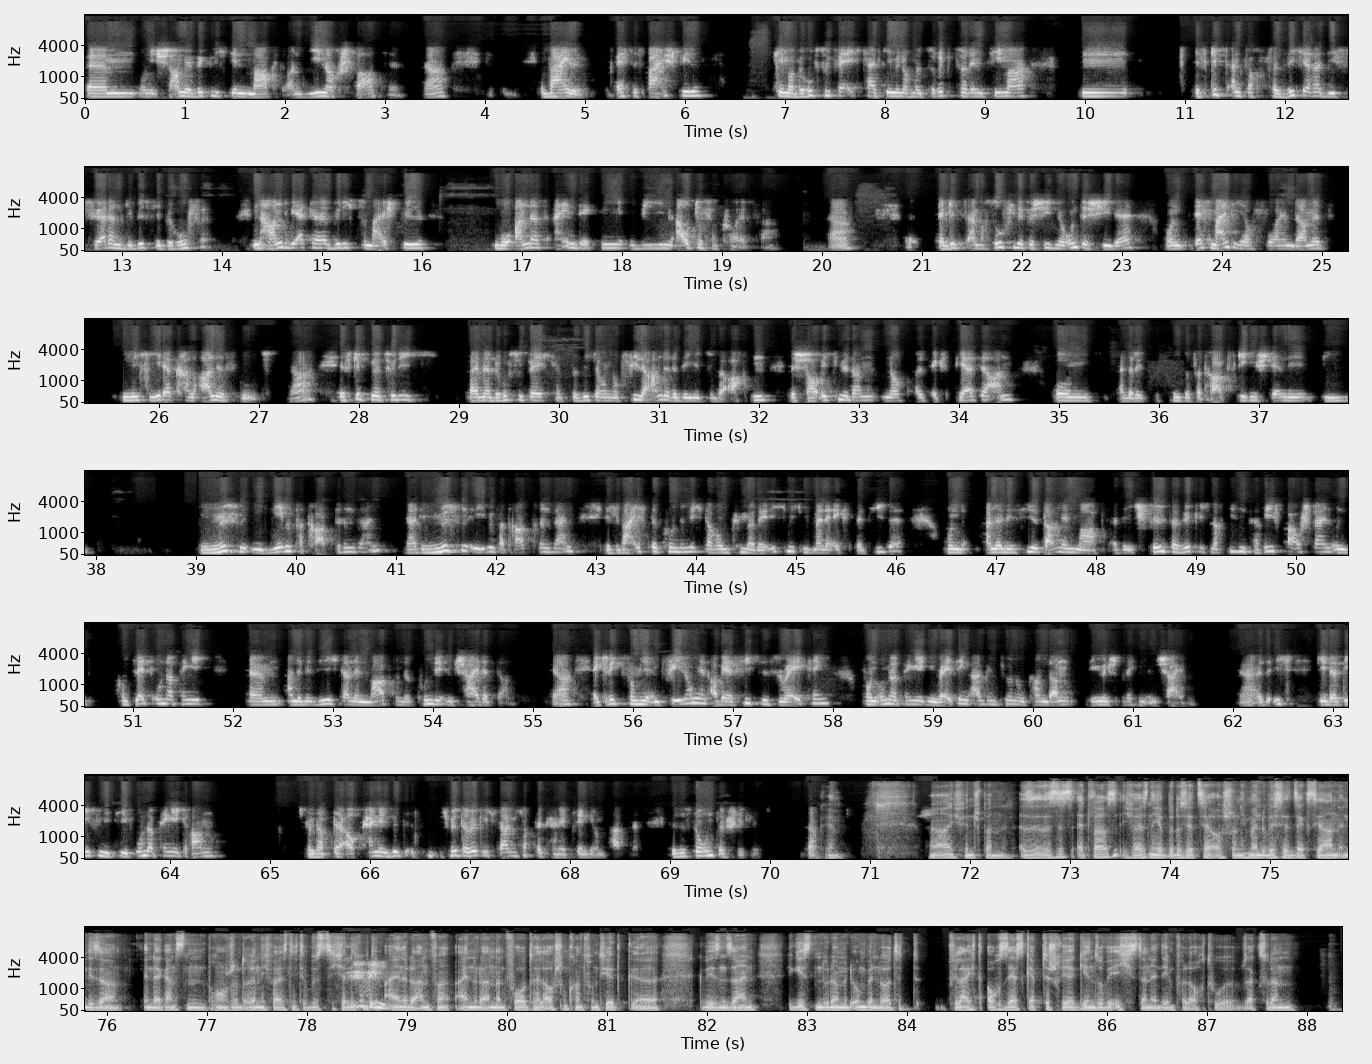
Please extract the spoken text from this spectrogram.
ähm, und ich schaue mir wirklich den Markt an, je nach Sparte. Ja? Weil bestes Beispiel, Thema Berufsunfähigkeit, gehen wir nochmal zurück zu dem Thema. Hm, es gibt einfach Versicherer, die fördern gewisse Berufe. Ein Handwerker würde ich zum Beispiel woanders eindecken wie ein Autoverkäufer. Ja, da gibt es einfach so viele verschiedene Unterschiede. Und das meinte ich auch vorhin damit, nicht jeder kann alles gut. Ja, es gibt natürlich bei einer Berufsunfähigkeitsversicherung noch viele andere Dinge zu beachten. Das schaue ich mir dann noch als Experte an. Und also das sind so Vertragsgegenstände, die müssen in jedem Vertrag drin sein. Ja, die müssen in jedem Vertrag drin sein. Das weiß der Kunde nicht, darum kümmere ich mich mit meiner Expertise und analysiere dann den Markt. Also ich filter wirklich nach diesen Tarifbausteinen und komplett unabhängig ähm, analysiere ich dann den Markt und der Kunde entscheidet dann. Ja, er kriegt von mir Empfehlungen, aber er sieht das Rating von unabhängigen Ratingagenturen und kann dann dementsprechend entscheiden. Ja, also ich gehe da definitiv unabhängig ran und habe da auch keine, ich würde da wirklich sagen, ich habe da keine Premium-Partner. Das ist so unterschiedlich. Ja. Okay. Ja, ich finde spannend. Also das ist etwas, ich weiß nicht, ob du das jetzt ja auch schon, ich meine, du bist jetzt sechs Jahren in dieser, in der ganzen Branche drin. Ich weiß nicht, du bist sicherlich mit dem einen oder, Anfang, einen oder anderen Vorurteil auch schon konfrontiert äh, gewesen sein. Wie gehst denn du damit um, wenn Leute vielleicht auch sehr skeptisch reagieren, so wie ich es dann in dem Fall auch tue? Sagst du dann,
